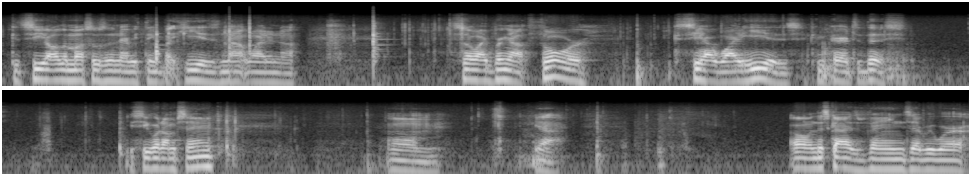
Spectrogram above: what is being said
You can see all the muscles and everything, but he is not wide enough. So I bring out Thor. You can see how wide he is compared to this. You see what I'm saying? Um, yeah. Oh, and this guy has veins everywhere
